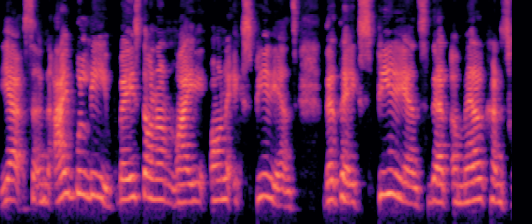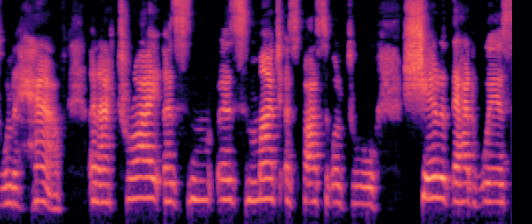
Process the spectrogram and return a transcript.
Yes, and I believe, based on my own experience, that the experience that Americans will have, and I try as as much as possible to share that with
